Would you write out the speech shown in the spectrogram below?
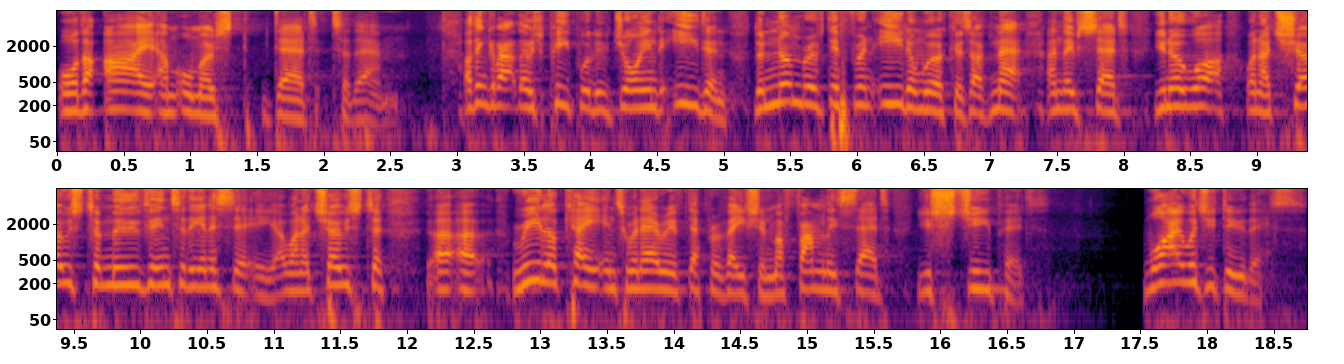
or that I am almost dead to them? I think about those people who joined Eden, the number of different Eden workers I've met, and they've said, you know what, when I chose to move into the inner city, when I chose to uh, uh, relocate into an area of deprivation, my family said, You're stupid. Why would you do this?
